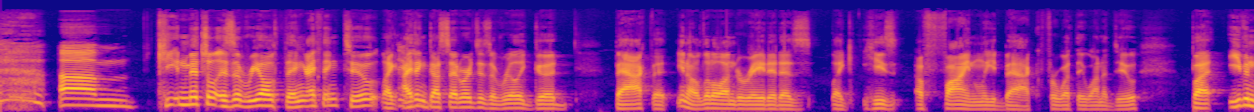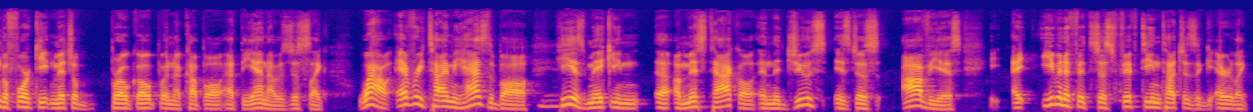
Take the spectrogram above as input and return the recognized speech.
Um, Keaton Mitchell is a real thing, I think, too. Like I think Gus Edwards is a really good back that, you know, a little underrated as like he's a fine lead back for what they want to do. But even before Keaton Mitchell broke open a couple at the end, I was just like, wow, every time he has the ball, Yeah. he is making a, a missed tackle and the juice is just obvious. Even if it's just 15 touches a, or like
